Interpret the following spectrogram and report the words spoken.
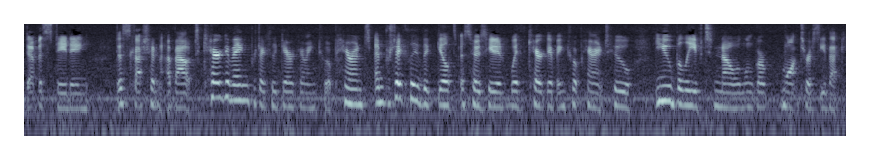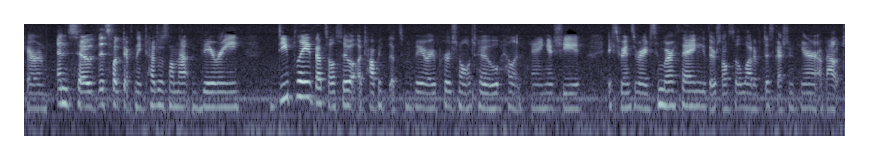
devastating discussion about caregiving, particularly caregiving to a parent, and particularly the guilt associated with caregiving to a parent who you believe to no longer want to receive that care. And so this book definitely touches on that very deeply. That's also a topic that's very personal to Helen Hoang as she experienced a very similar thing. There's also a lot of discussion here about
